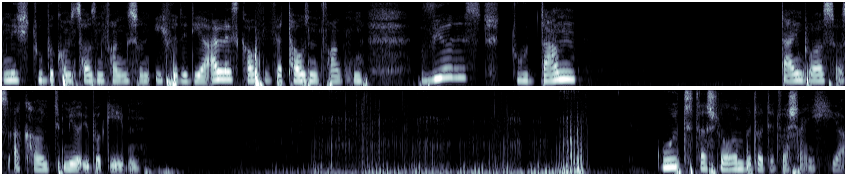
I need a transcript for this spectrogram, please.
nicht du bekommst 1000 Franken, sondern ich würde dir alles kaufen für 1000 Franken, würdest du dann dein Browsers Account mir übergeben? Gut, das Schnurren bedeutet wahrscheinlich ja.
